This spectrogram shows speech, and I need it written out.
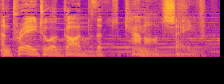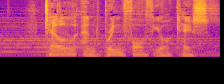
and pray to a God that cannot save. Tell and bring forth your case.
